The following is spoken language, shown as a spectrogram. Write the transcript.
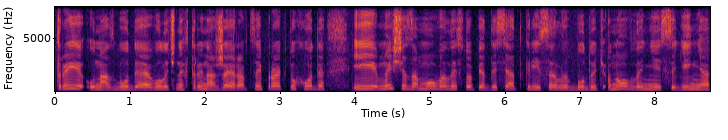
Три у нас буде вуличних тренажера в цей проект уходить. І ми ще замовили 150 крісел. Будуть оновлені сидіння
